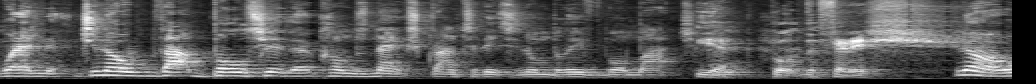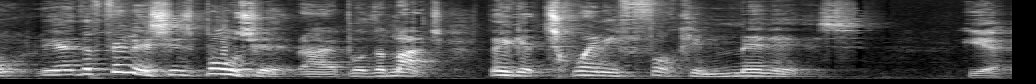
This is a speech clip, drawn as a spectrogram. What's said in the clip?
When do you know that bullshit that comes next? Granted, it's an unbelievable match. Yeah, but the finish. No, yeah, the finish is bullshit, right? But the match, they get twenty fucking minutes. Yeah.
